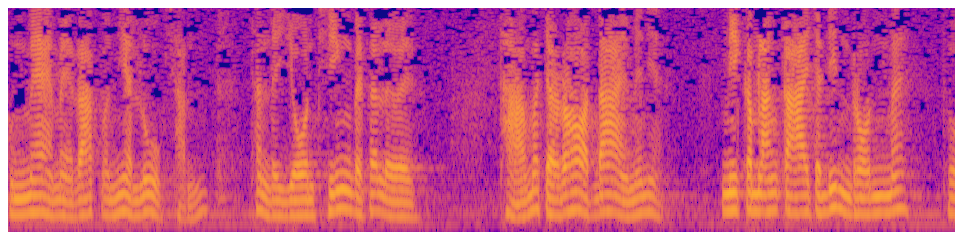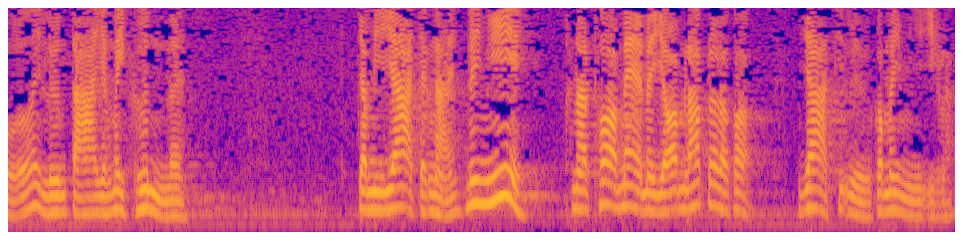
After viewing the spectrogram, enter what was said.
คุณแม่ไม่รับว่าเนี่ยลูกฉัน ท่านเลยโยนทิ้งไปซะเลย ถามว่าจะรอดได้ไหมเนี่ย มีกำลังกายจะดิ้นรนไหมโถเอ้ย ลืมตายังไม่ขึ้นเลย จะมีญาติจากไหน ไม่มี ขนาดพ่อแม่ไม่ยอมรับแล้วเราก็ญาติที่อื่นก็ไม่มีอีกละ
